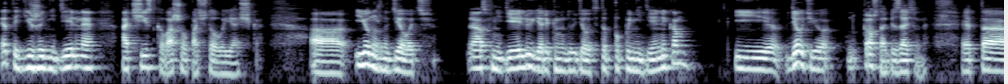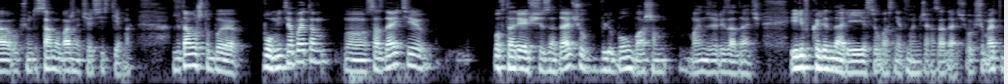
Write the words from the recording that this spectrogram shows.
это еженедельная очистка вашего почтового ящика. Э, Ее нужно делать раз в неделю, я рекомендую делать это по понедельникам, и делать ее ну, просто обязательно. Это, в общем-то, самая важная часть системы. Для того, чтобы помнить об этом, э, создайте повторяющую задачу в любом вашем менеджере задач. Или в календаре, если у вас нет менеджера задач. В общем, эта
